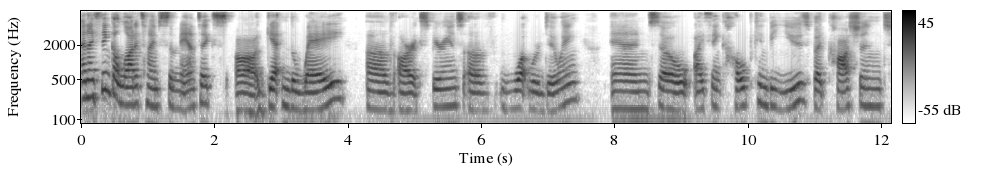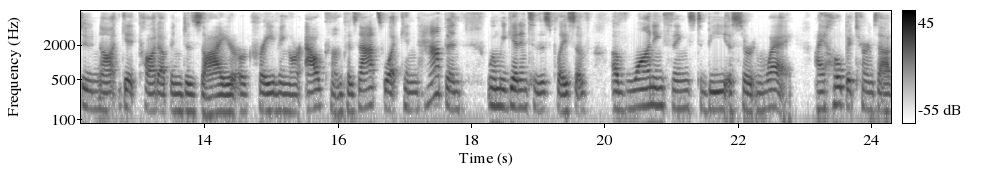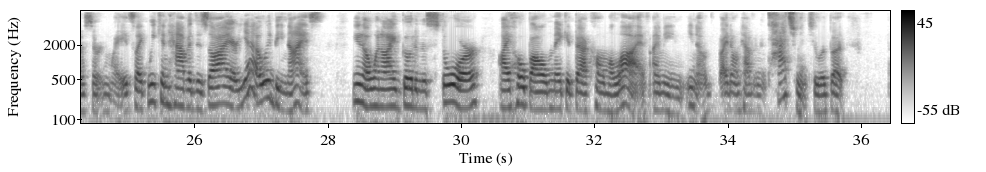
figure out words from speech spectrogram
And I think a lot of times semantics uh, get in the way of our experience of what we're doing. And so I think hope can be used, but caution to not get caught up in desire or craving or outcome, because that's what can happen when we get into this place of, of wanting things to be a certain way. I hope it turns out a certain way. It's like we can have a desire, yeah, it would be nice. You know, when I go to the store, I hope I'll make it back home alive. I mean, you know, I don't have an attachment to it, but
